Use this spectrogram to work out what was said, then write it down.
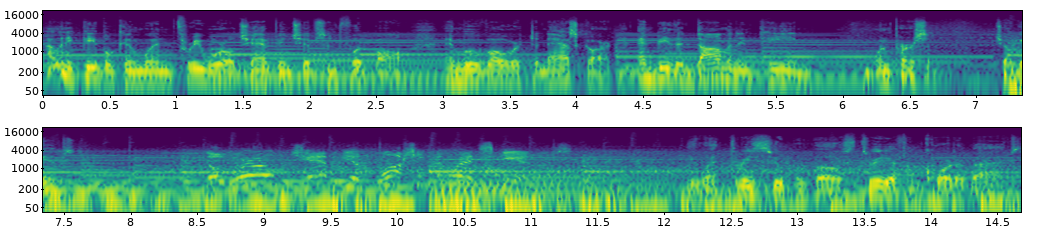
How many people can win three world championships in football and move over to NASCAR and be the dominant team? One person, Joe Gibbs. The world champion Washington Redskins. He won three Super Bowls, three different quarterbacks.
